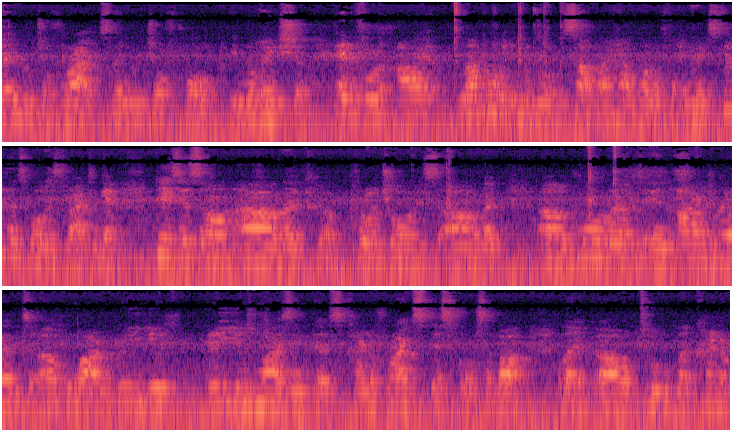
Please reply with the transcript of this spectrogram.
language of rights, language of hope, innovation. And for I, not only in the global south, I have one of the MA students who is writing a thesis on uh, like uh, pro-choice, uh, like uh, movement in Ireland uh, who are re reutilizing this kind of rights discourse about like uh, to like kind of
